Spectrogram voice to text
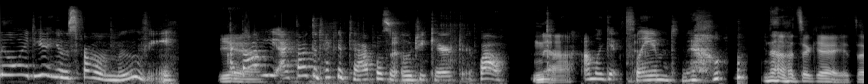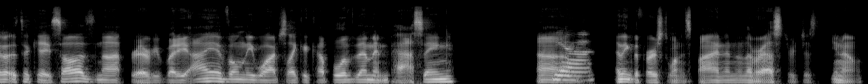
no idea he was from a movie. yeah, I thought he. I thought Detective Tapp was an OG character. Wow, nah, I'm gonna get flamed now. no, it's okay. It's uh, it's okay. Saw is not for everybody. I have only watched like a couple of them in passing. Um, yeah, I think the first one is fine, and then the rest are just you know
